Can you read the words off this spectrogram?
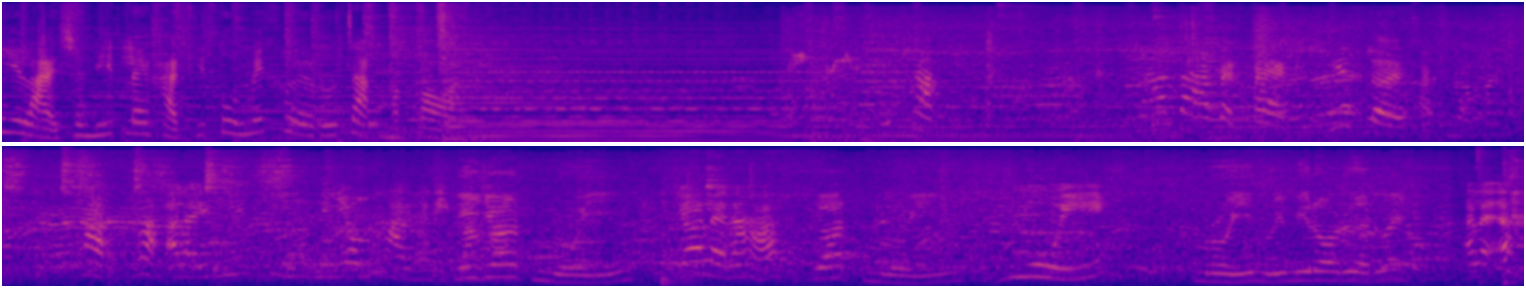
มีหลายชนิดเลยค่ะที่ตูนไม่เคยรู้จักมาก่อนผักหน้าตาแปลกๆเทียบเลยค่ะผักผักอะไรที่นิยมทานกันอีกนี่ยอดหมุย ยอดอะไรนะคะ ยอดหมุยหมุยหมุยหมุยมีรอเรือด้วยอะไรอะ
